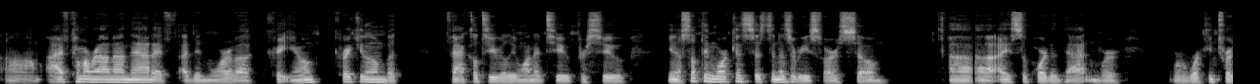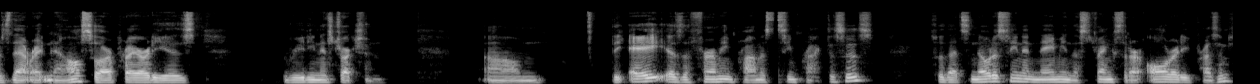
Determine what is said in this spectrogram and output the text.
Um, I've come around on that. I've I've been more of a create your own curriculum, but faculty really wanted to pursue, you know, something more consistent as a resource. So uh, I supported that, and we're we're working towards that right now. So our priority is reading instruction. Um, the A is affirming promising practices. So that's noticing and naming the strengths that are already present.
